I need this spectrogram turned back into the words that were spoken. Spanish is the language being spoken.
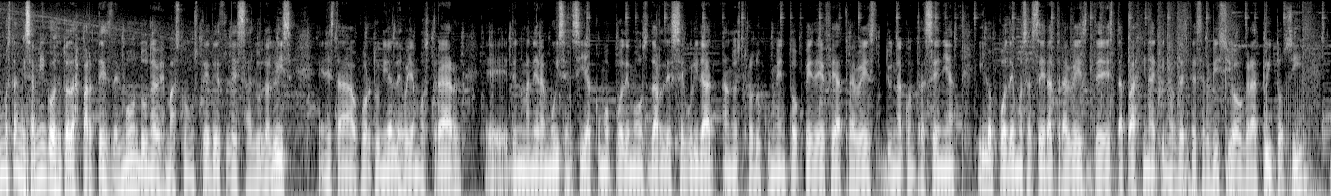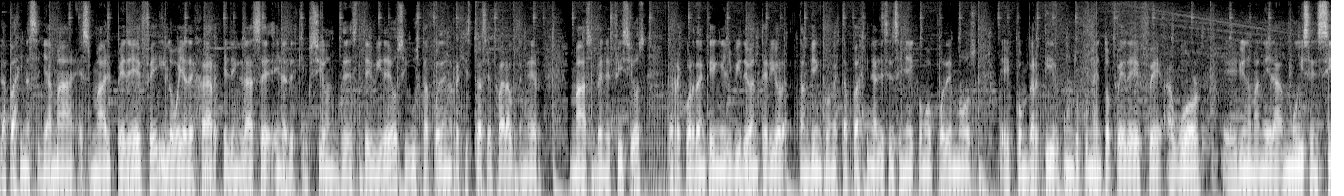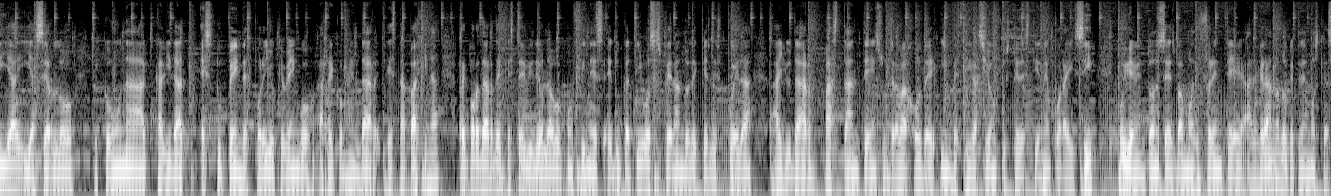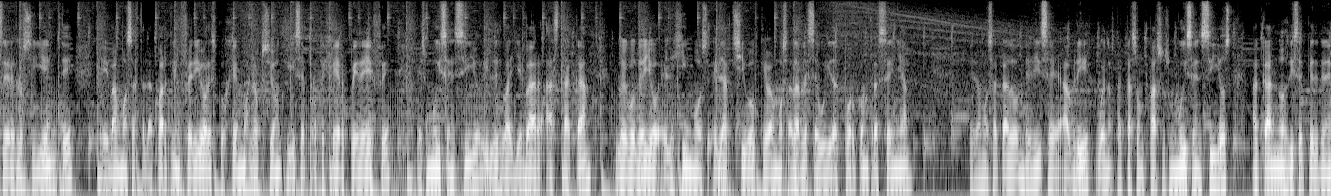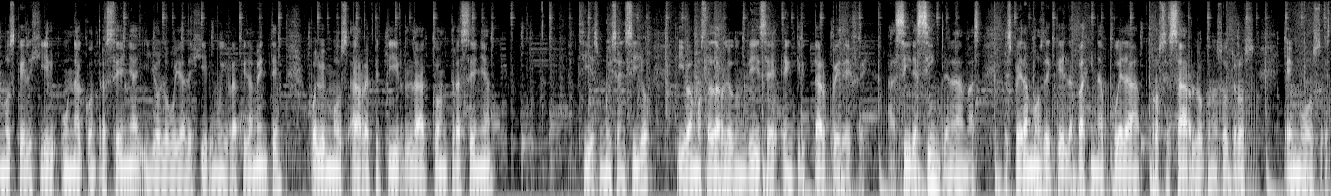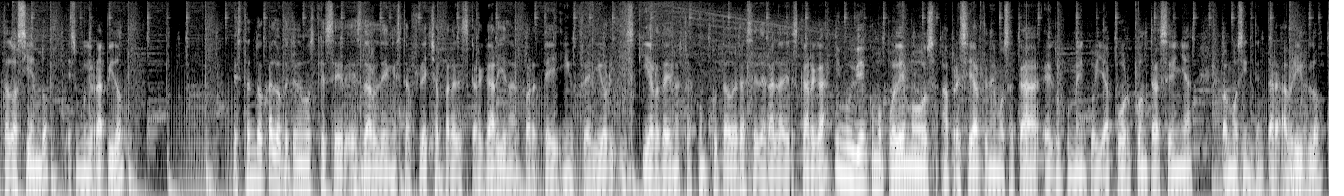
¿Cómo están mis amigos de todas partes del mundo? Una vez más con ustedes les saluda Luis. En esta oportunidad les voy a mostrar eh, de una manera muy sencilla cómo podemos darle seguridad a nuestro documento PDF a través de una contraseña y lo podemos hacer a través de esta página que nos da este servicio gratuito. ¿sí? La página se llama Small PDF y lo voy a dejar el enlace en la descripción de este video. Si gusta pueden registrarse para obtener más beneficios. Eh, recuerdan que en el video anterior también con esta página les enseñé cómo podemos eh, convertir un documento PDF a Word eh, de una manera muy sencilla y hacerlo eh, con una calidad estupenda. Es por ello que vengo a recomendar esta página. Recordar de que este video lo hago con fines educativos esperando de que les pueda ayudar bastante en su trabajo de investigación que ustedes tienen por ahí. Sí, muy bien, entonces vamos de frente al grano. Lo que tenemos que hacer es lo siguiente. Eh, vamos hasta la parte inferior, escogemos la opción que dice proteger PDF. Es muy sencillo y les va a llevar hasta acá. Luego de ello elegimos el archivo que vamos a darle seguridad por contraseña. Le damos acá donde dice abrir. Bueno hasta acá son pasos muy sencillos. Acá nos dice que tenemos que elegir una contraseña y yo lo voy a elegir muy rápidamente. Volvemos a repetir la contraseña. Si es muy sencillo. Y vamos a darle donde dice encriptar pdf así de simple nada más. Esperamos de que la página pueda procesar lo que nosotros hemos estado haciendo. Es muy rápido Estando acá lo que tenemos que hacer es darle en esta flecha para descargar y en la parte inferior izquierda de nuestra computadora se dará la descarga. Y muy bien como podemos apreciar tenemos acá el documento ya por contraseña. Vamos a intentar abrirlo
